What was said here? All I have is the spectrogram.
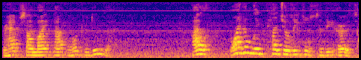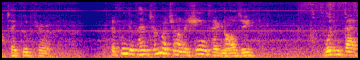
Perhaps I might not want to do that. I, why don't we pledge allegiance to the earth to take good care of it? If we depend too much on machine technology, wouldn't that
